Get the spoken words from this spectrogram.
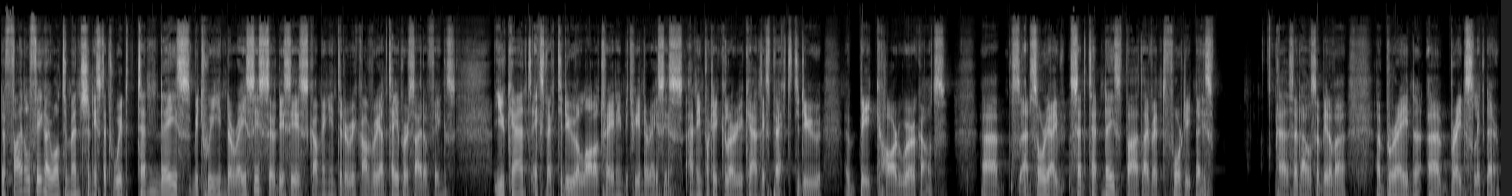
The final thing I want to mention is that with 10 days between the races, so this is coming into the recovery and taper side of things, you can't expect to do a lot of training between the races. And in particular, you can't expect to do big, hard workouts. Uh, and sorry, I said 10 days, but I went 14 days. Uh, so that was a bit of a, a brain, uh, brain slip there.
